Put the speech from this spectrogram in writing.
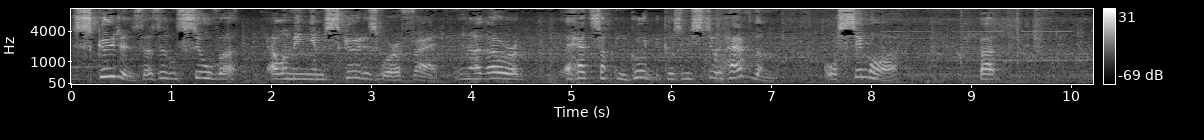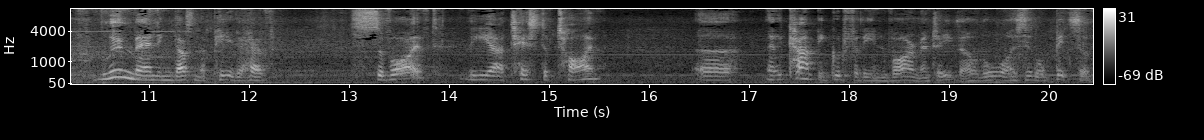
scooters, those little silver aluminium scooters were a fad. You know, they were, they had something good because we still have them, or similar. But loom banding doesn't appear to have survived the uh, test of time. Uh, and it can't be good for the environment either, with all those little bits of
